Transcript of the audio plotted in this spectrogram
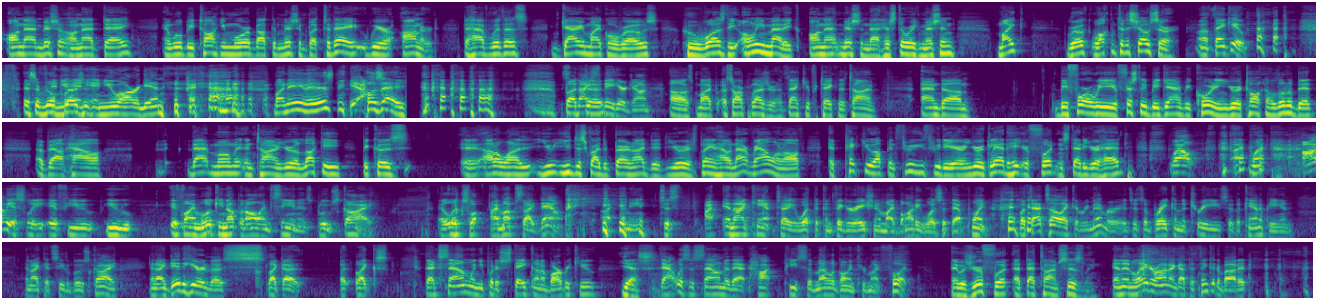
on that mission on that day. And we'll be talking more about the mission. But today we are honored to have with us Gary Michael Rose, who was the only medic on that mission, that historic mission. Mike, welcome to the show, sir. Well, thank you. it's a real and pleasure. You, and, and, you are again? My name is yeah. Jose. it's but nice uh, to be here, John. Oh, it's my it's our pleasure, and thank you for taking the time. And um, before we officially began recording, you were talking a little bit about how th- that moment in time you're lucky because Uh, I don't want to. You you described it better than I did. You were explaining how when that round went off, it picked you up and threw you through the air, and you were glad to hit your foot instead of your head. Well, I, when, obviously, if you you if I'm looking up and all I'm seeing is blue sky, it looks like I'm upside down. I, I mean, just I, and I can't tell you what the configuration of my body was at that point, but that's all I could remember. It's just a break in the trees or the canopy, and and I could see the blue sky, and I did hear the like a, a like that sound when you put a steak on a barbecue. Yes. That was the sound of that hot piece of metal going through my foot. And it was your foot at that time sizzling. And then later on, I got to thinking about it.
